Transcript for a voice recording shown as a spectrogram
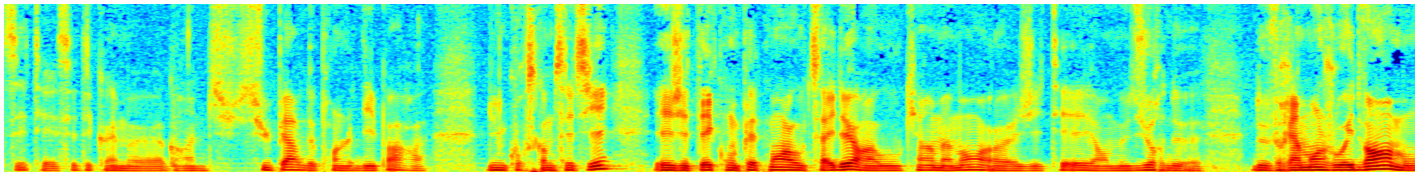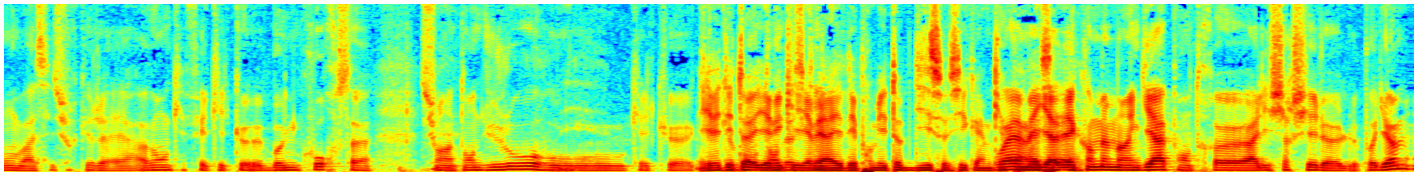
c'était, c'était quand, même, euh, quand même superbe de prendre le départ euh, d'une course comme celle-ci. Et j'étais complètement outsider. À aucun moment, euh, j'étais en mesure de, de vraiment jouer devant. Bon, bah, c'est sûr que j'avais avant qui fait quelques bonnes courses euh, sur un temps du jour ou quelques. quelques il y avait des, il y avait, il y avait des premiers top 10 aussi quand même. Qui ouais, mais il y avait quand même un gap entre euh, aller chercher le, le podium.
